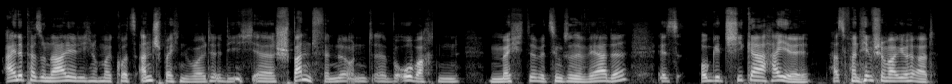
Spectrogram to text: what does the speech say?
Eine Personalie, die ich noch mal kurz ansprechen wollte, die ich äh, spannend finde und äh, beobachten möchte, beziehungsweise werde, ist Ogichika Heil. Hast du von dem schon mal gehört?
